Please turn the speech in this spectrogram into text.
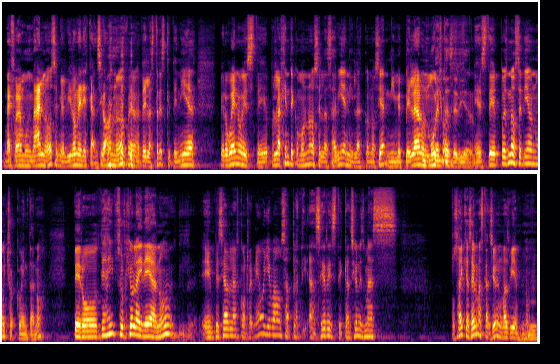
Me fue muy mal, ¿no? Se me olvidó media canción, ¿no? de las tres que tenía. Pero bueno, este, pues la gente como no se la sabía ni la conocía, ni me pelaron mucho. Se dieron. Este, pues no se dieron mucho cuenta, ¿no? Pero de ahí surgió la idea, ¿no? Empecé a hablar con René, oye, vamos a, hacer este, canciones más... Pues hay que hacer más canciones más bien, ¿no?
